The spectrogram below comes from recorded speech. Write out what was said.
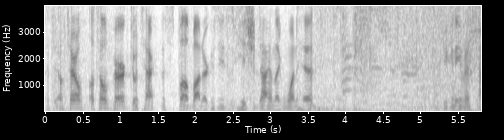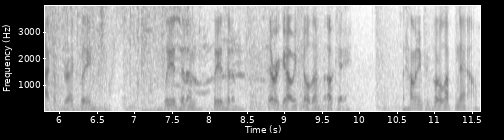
Let's see, I'll tell, I'll tell Varric to attack this Spellbinder because he's he should die in like one hit. If he can even attack him directly. Please hit him. Please hit him. There we go, we killed him. Okay. So how many people are left now?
